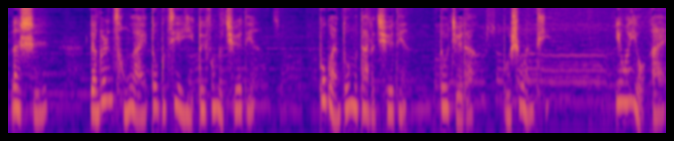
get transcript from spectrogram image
那时。两个人从来都不介意对方的缺点，不管多么大的缺点，都觉得不是问题，因为有爱，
